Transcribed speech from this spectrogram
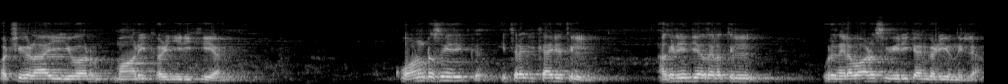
പക്ഷികളായി ഇവർ മാറിക്കഴിഞ്ഞിരിക്കുകയാണ്. കോൺഗ്രസിന് ഇത് ഇത്തരം ഇക്കാര്യത്തിൽ അഖിലേന്ത്യാ തലത്തിൽ ഒരു നിലപാട് സ്വീകരിക്കാൻ കഴിയുന്നില്ല.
